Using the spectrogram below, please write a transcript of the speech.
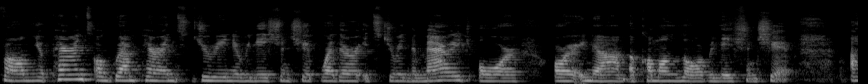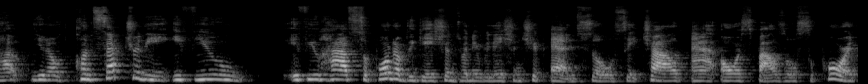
from your parents or grandparents during a relationship, whether it's during the marriage or or in um, a common law relationship. Uh, you know, conceptually, if you if you have support obligations when your relationship ends, so say child or spousal support,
